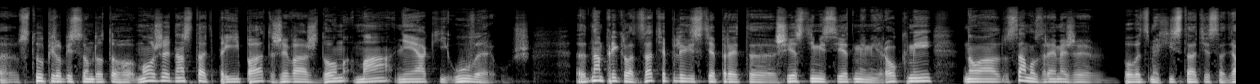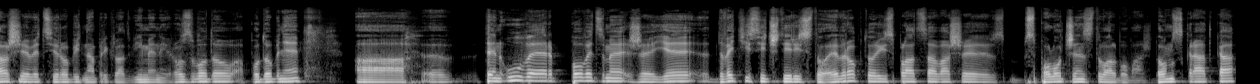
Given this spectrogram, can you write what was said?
E, vstúpil by som do toho. Môže nastať prípad, že váš dom má nejaký úver už. E, napríklad zateplili ste pred 6-7 e, rokmi, no a samozrejme, že povedzme chystáte sa ďalšie veci robiť, napríklad výmeny rozvodov a podobne. A ten úver, povedzme, že je 2400 eur, ktorý spláca vaše spoločenstvo alebo váš dom skrátka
